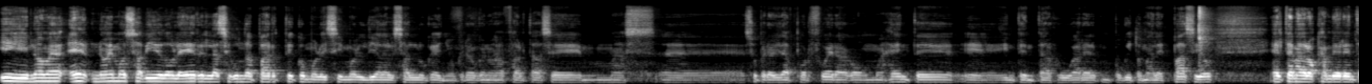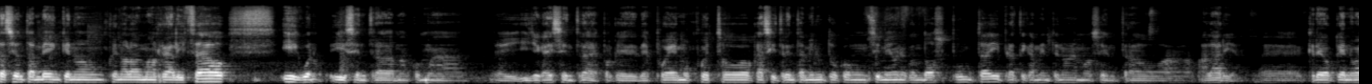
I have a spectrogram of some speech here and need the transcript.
y no, eh, no, hemos sabido leer en la segunda parte como lo hicimos el día del Sanluqueño. Creo que nos faltase más eh, superioridad por fuera con más gente, eh, intentar jugar un poquito más espacio. El tema de los cambios de orientación también que no, que no lo hemos realizado y bueno, y centrar más con más y llegáis centradas, porque después hemos puesto casi 30 minutos con Simeone con dos puntas y prácticamente nos hemos centrado al área. Eh, creo que no,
